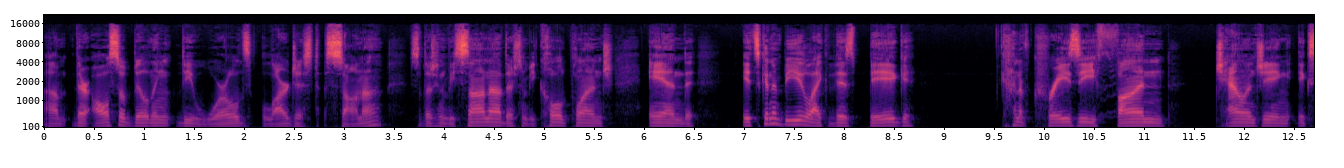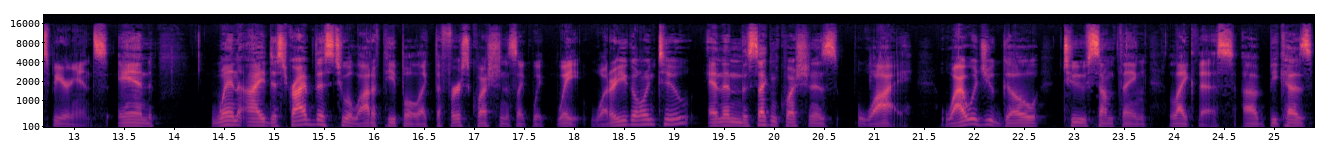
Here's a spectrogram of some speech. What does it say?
Um, they're also building the world's largest sauna. So there's going to be sauna. There's going to be cold plunge, and it's going to be like this big, kind of crazy, fun, challenging experience. And when I describe this to a lot of people, like the first question is like, wait, wait, what are you going to? And then the second question is why? Why would you go to something like this? Uh, because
